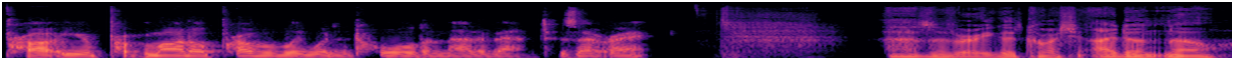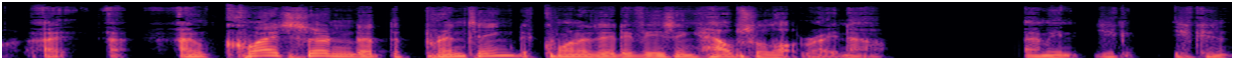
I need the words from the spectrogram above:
pro- your model probably wouldn't hold in that event. Is that right? That's a very good question. I don't know. I, I I'm quite certain that the printing, the quantitative easing, helps a lot right now. I mean, you you can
